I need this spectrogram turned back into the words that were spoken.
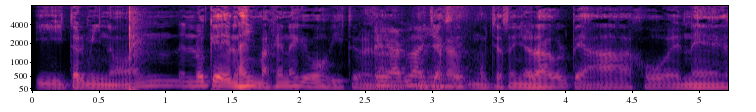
Y terminó en, en lo que en las imágenes que vos viste, ¿verdad? Muchas, señoras golpeadas, jóvenes,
